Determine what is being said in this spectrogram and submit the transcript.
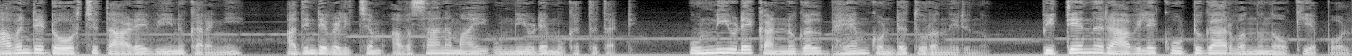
അവന്റെ ടോർച്ച് താഴെ വീണു കറങ്ങി അതിന്റെ വെളിച്ചം അവസാനമായി ഉണ്ണിയുടെ മുഖത്ത് തട്ടി. ഉണ്ണിയുടെ കണ്ണുകൾ ഭയം കൊണ്ട് തുറന്നിരുന്നു. പിറ്റേന്ന് രാവിലെ കൂട്ടുകാർ വന്നു നോക്കിയപ്പോൾ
